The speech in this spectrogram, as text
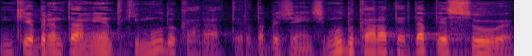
um quebrantamento que muda o caráter da gente, muda o caráter da pessoa.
